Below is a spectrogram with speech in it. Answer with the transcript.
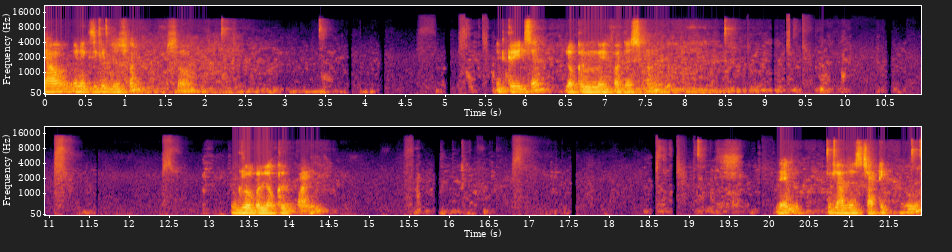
Now, when execute this one, so it creates a local memory for this one. Global local one. Then we'll have the static pool.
